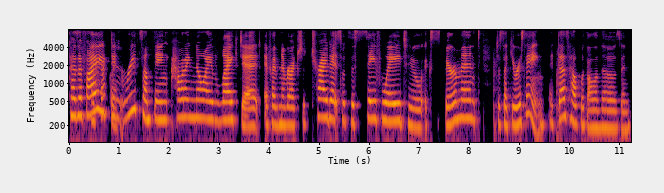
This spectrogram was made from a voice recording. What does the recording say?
Because if I didn't read something, how would I know I liked it if I've never actually tried it? So it's a safe way to experiment, just like you were saying. It does help with all of those and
